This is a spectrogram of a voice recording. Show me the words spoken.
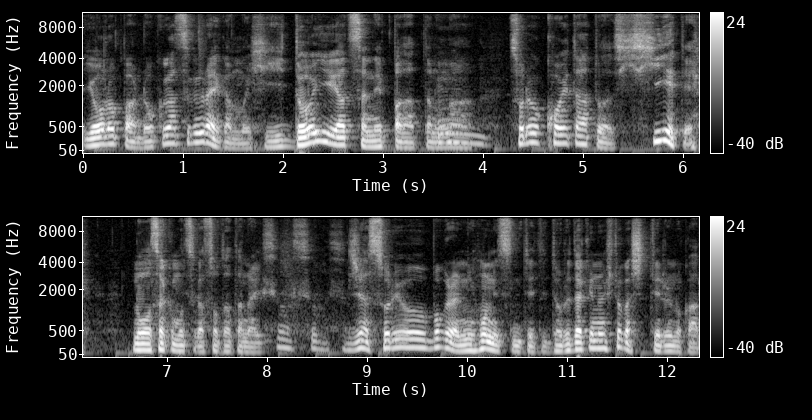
ヨーロッパは6月ぐらいがもうひどい暑さ熱波だったのが、それを超えた後は冷えて農作物が育たない。そうそうそう。じゃあそれを僕ら日本に住んでてどれだけの人が知ってるのか、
